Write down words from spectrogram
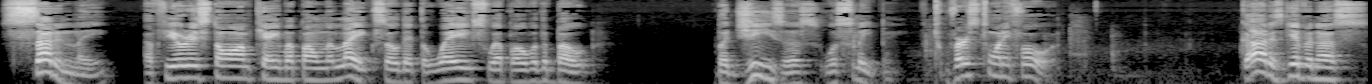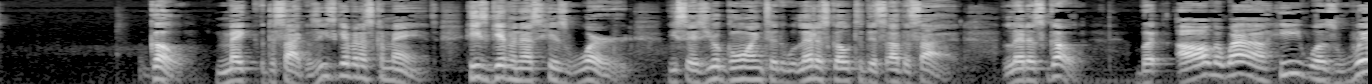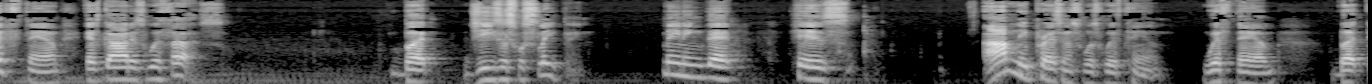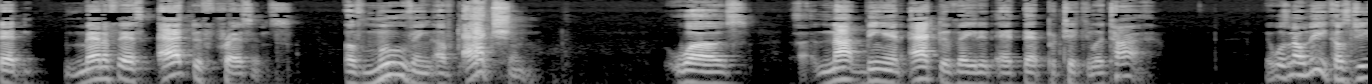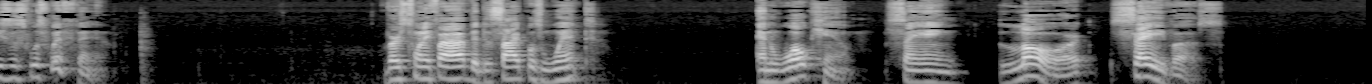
Suddenly, a furious storm came up on the lake so that the waves swept over the boat, but Jesus was sleeping. Verse 24. God has given us go, make disciples. He's given us commands. He's given us his word. He says, you're going to, let us go to this other side. Let us go. But all the while, he was with them as God is with us. But Jesus was sleeping, meaning that his omnipresence was with him, with them, but that manifest active presence of moving, of action, was uh, not being activated at that particular time. There was no need because Jesus was with them. Verse 25, the disciples went and woke him, saying, Lord, save us.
